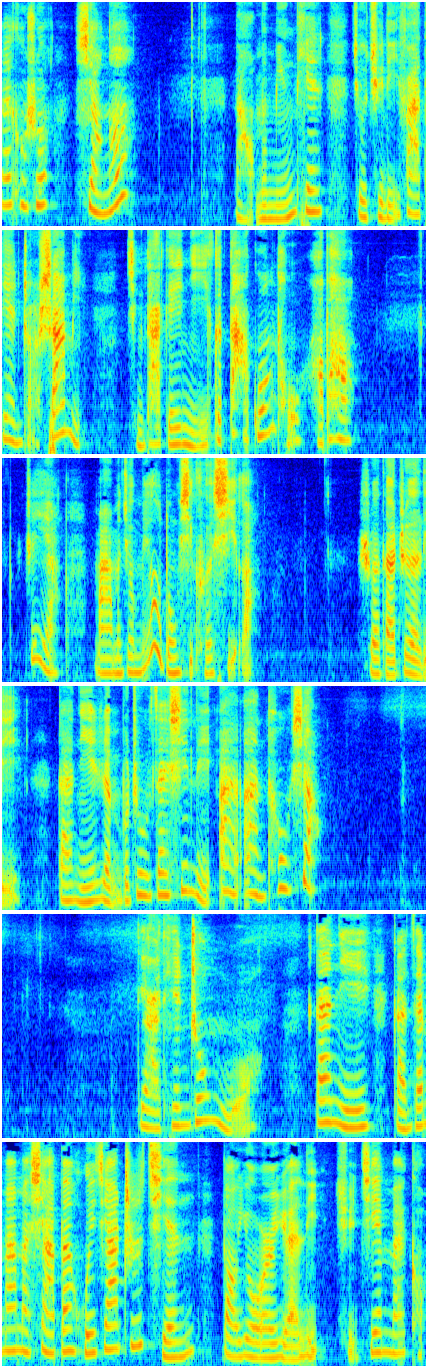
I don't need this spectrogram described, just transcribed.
？”Michael 说：“想啊。”那我们明天就去理发店找沙米，请他给你一个大光头，好不好？这样妈妈就没有东西可洗了。说到这里，丹尼忍不住在心里暗暗偷笑。第二天中午，丹尼赶在妈妈下班回家之前到幼儿园里去接 Michael。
